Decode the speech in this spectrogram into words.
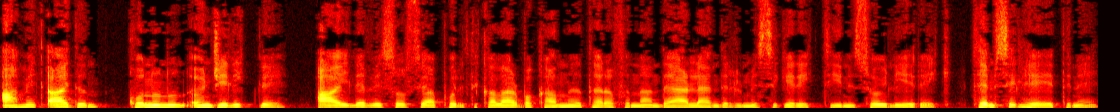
Ahmet Aydın konunun öncelikle Aile ve Sosyal Politikalar Bakanlığı tarafından değerlendirilmesi gerektiğini söyleyerek temsil heyetine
